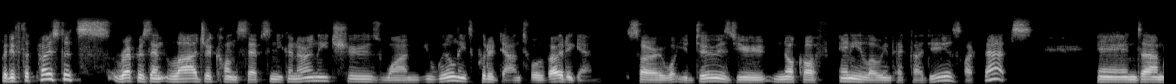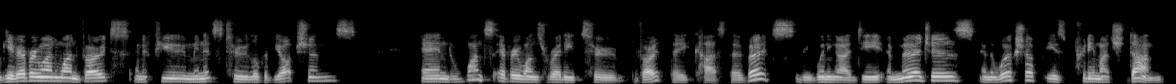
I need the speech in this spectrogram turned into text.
But if the post-its represent larger concepts and you can only choose one, you will need to put it down to a vote again. So what you do is you knock off any low impact ideas like that and um, give everyone one vote and a few minutes to look at the options. And once everyone's ready to vote, they cast their votes, the winning idea emerges and the workshop is pretty much done.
